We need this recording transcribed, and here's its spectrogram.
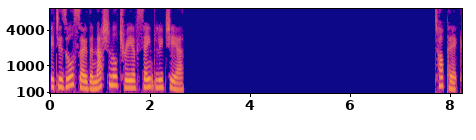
It is also the national tree of Saint Lucia. Topic:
